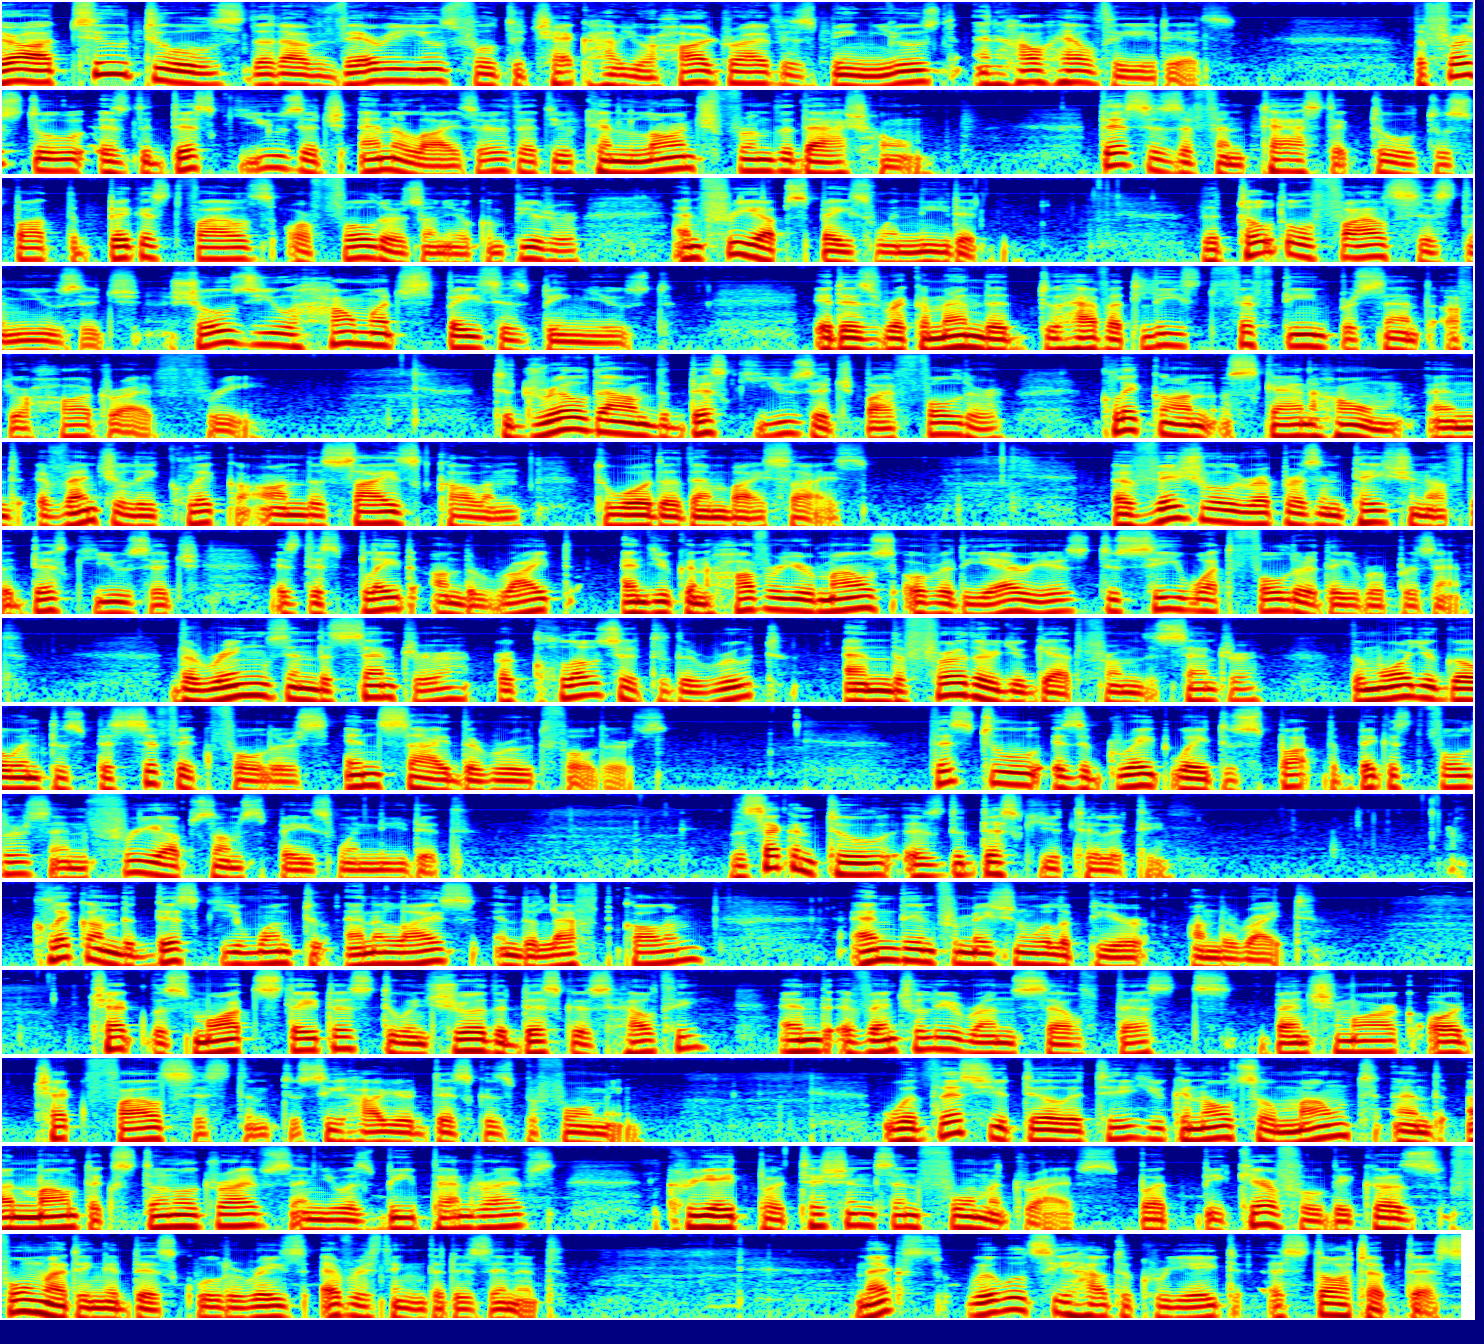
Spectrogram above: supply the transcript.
There are two tools that are very useful to check how your hard drive is being used and how healthy it is. The first tool is the Disk Usage Analyzer that you can launch from the dash home. This is a fantastic tool to spot the biggest files or folders on your computer and free up space when needed. The total file system usage shows you how much space is being used it is recommended to have at least 15% of your hard drive free. To drill down the disk usage by folder, click on Scan Home and eventually click on the Size column to order them by size. A visual representation of the disk usage is displayed on the right and you can hover your mouse over the areas to see what folder they represent. The rings in the center are closer to the root and the further you get from the center, the more you go into specific folders inside the root folders. This tool is a great way to spot the biggest folders and free up some space when needed. The second tool is the disk utility. Click on the disk you want to analyze in the left column and the information will appear on the right. Check the smart status to ensure the disk is healthy and eventually run self-tests, benchmark or check file system to see how your disk is performing. With this utility you can also mount and unmount external drives and USB pen drives, create partitions and format drives, but be careful because formatting a disk will erase everything that is in it. Next, we will see how to create a startup disk.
